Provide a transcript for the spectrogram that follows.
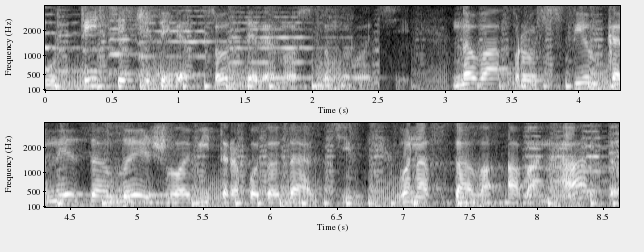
у 1990 році. Нова профспілка не залежала від роботодавців. Вона стала авангардом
